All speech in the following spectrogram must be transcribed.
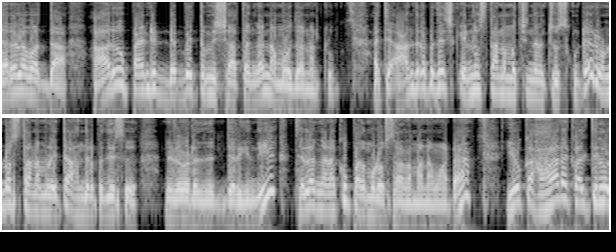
ధరల వద్ద ఆరు పాయింట్ డెబ్బై తొమ్మిది శాతంగా నమోదు అన్నట్లు అయితే ఆంధ్రప్రదేశ్కి ఎన్నో స్థానం వచ్చిందని చూసుకుంటే రెండో స్థానంలో అయితే ఆంధ్రప్రదేశ్ నిలవడం జరిగింది. తెలంగాణకు పదమూడవ స్థానం అన్నమాట. ఈ యొక్క ఆహార కల్తీలో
